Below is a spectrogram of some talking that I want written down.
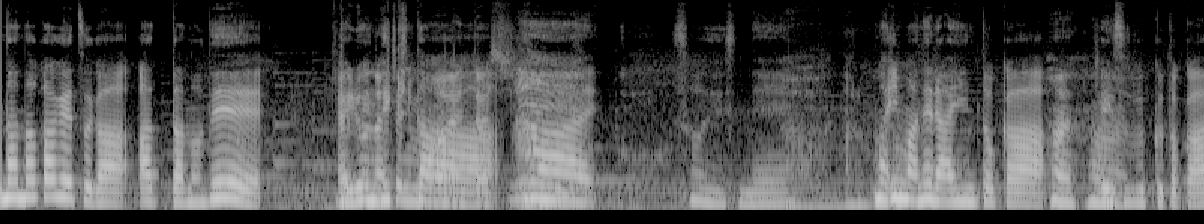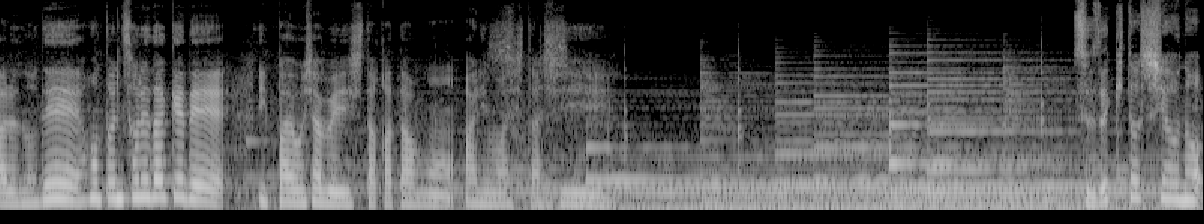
7か月があったのでいろんな人にも会えたし。はい。そうですね。まあ、今ね LINE とか、Facebook とかあるので本当にそれだけでいっぱいおしゃべりした方もありましたし。鈴木敏夫の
